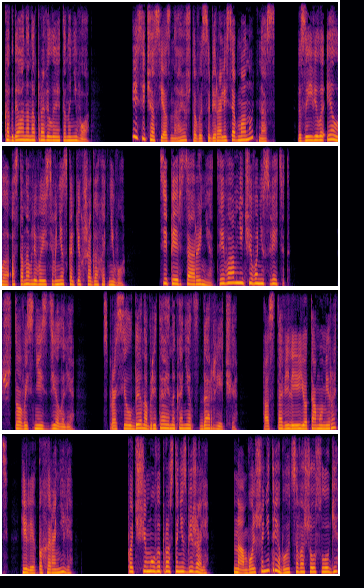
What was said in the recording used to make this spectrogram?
когда она направила это на него. «И сейчас я знаю, что вы собирались обмануть нас», заявила Элла, останавливаясь в нескольких шагах от него. Теперь Сары нет, и вам ничего не светит». «Что вы с ней сделали?» — спросил Дэн, обретая, наконец, дар речи. «Оставили ее там умирать? Или похоронили?» «Почему вы просто не сбежали? Нам больше не требуются ваши услуги,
